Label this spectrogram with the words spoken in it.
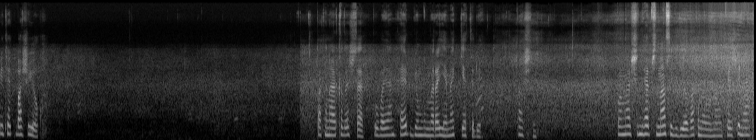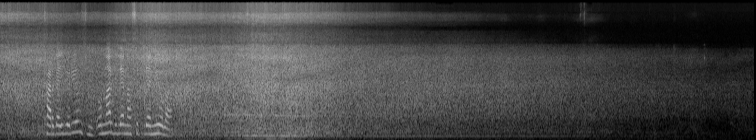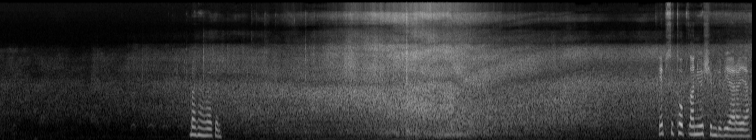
Bir tek başı yok. Bakın arkadaşlar bu bayan her gün bunlara yemek getiriyor. Bak şimdi. Bunlar şimdi hepsi nasıl gidiyor bakın onların peşine. Kargayı görüyor musunuz? Onlar bile nasipleniyorlar. Bakın bakın. Hepsi toplanıyor şimdi bir araya.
